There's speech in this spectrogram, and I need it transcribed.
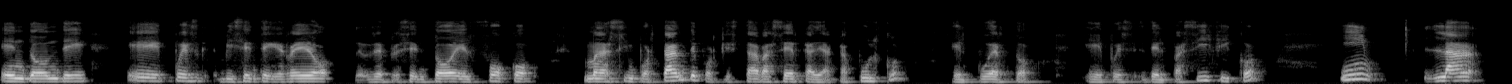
en donde eh, pues Vicente Guerrero representó el foco más importante porque estaba cerca de Acapulco, el puerto eh, pues del Pacífico, y la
